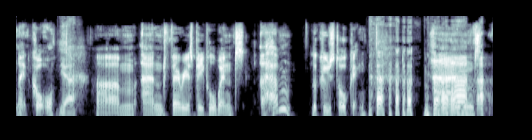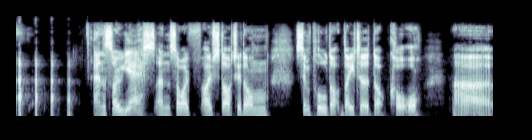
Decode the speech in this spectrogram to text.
.NET Core. Yeah. Um, and various people went, ahem, look who's talking. and, and so, yes. And so I've, I've started on simple.data.core, uh,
